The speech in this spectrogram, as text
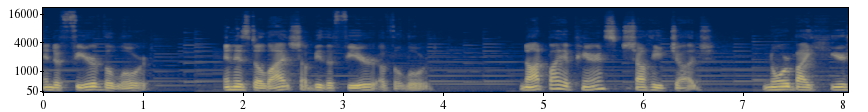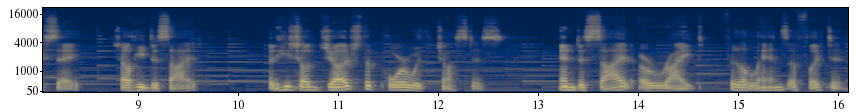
and of fear of the Lord. And his delight shall be the fear of the Lord. Not by appearance shall he judge, nor by hearsay shall he decide, but he shall judge the poor with justice, and decide aright for the lands afflicted.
